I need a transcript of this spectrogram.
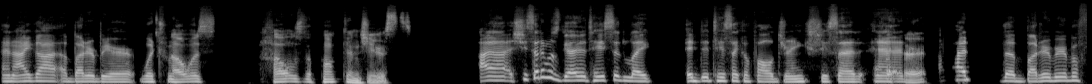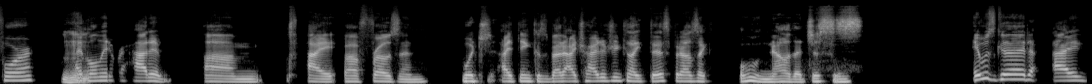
and I got a butter beer, which was how was how was the pumpkin juice? Uh, she said it was good. It tasted like it did taste like a fall drink. She said, and Okay. I've had the butter beer before. Mhm. I've only ever had it um I uh, frozen, which I think is better. I tried to drink it like this, but I was like, oh no, that just is. It was good. I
